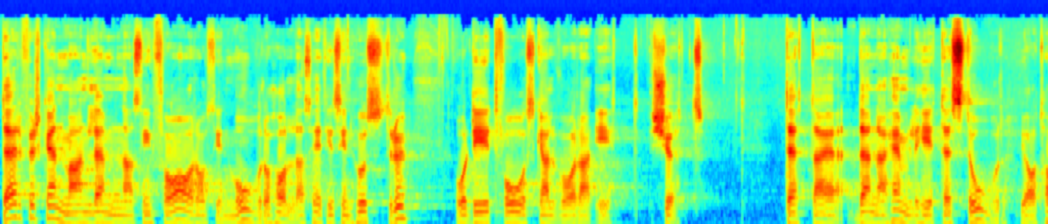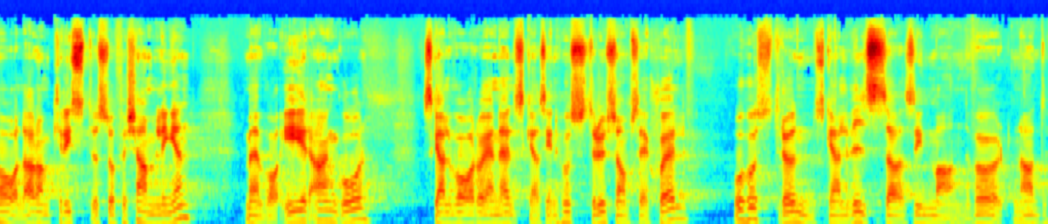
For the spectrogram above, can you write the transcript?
Därför ska en man lämna sin far och sin mor och hålla sig till sin hustru, och de två skall vara ett kött. Detta är, denna hemlighet är stor. Jag talar om Kristus och församlingen, men vad er angår skall var och en älska sin hustru som sig själv, och hustrun skall visa sin man vördnad.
